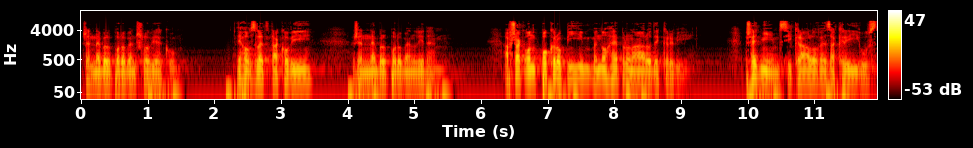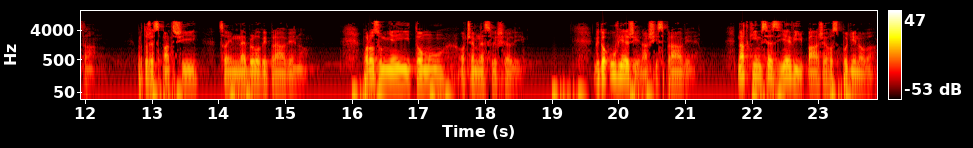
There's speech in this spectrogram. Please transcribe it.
že nebyl podoben člověku. Jeho vzhled takový, že nebyl podoben lidem. Avšak on pokropí mnohé pro národy krví. Před ním si králové zakryjí ústa, protože spatří, co jim nebylo vyprávěno. Porozumějí tomu, o čem neslyšeli. Kdo uvěří naší zprávě? Nad kým se zjeví páže hospodinova?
